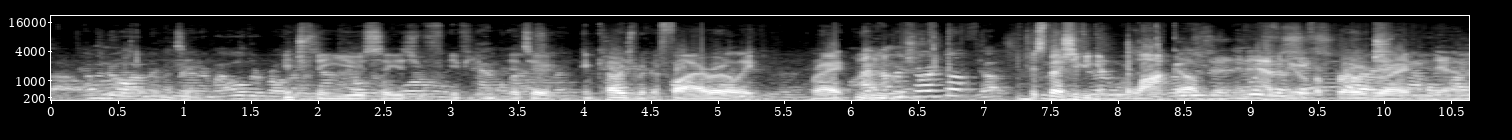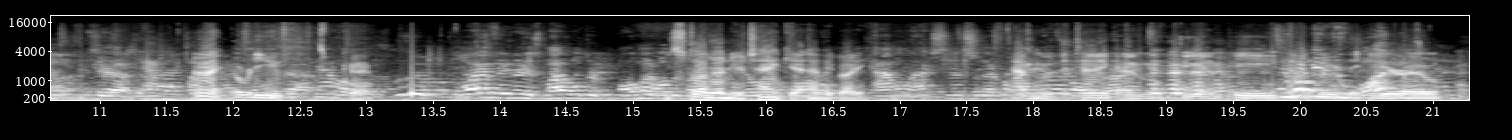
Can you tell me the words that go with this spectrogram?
I'm the new automatic commander. My older brother. interesting use. Is you, if you, it's an encouragement to fire early, right? I, I'm in charge now? Yep. Especially if you can block up an avenue of approach. Right. Yeah. Yeah. All right, over to you. Okay. What I figured is my older, all my older. You still haven't done your tank yet, have you, buddy? Camel accidents, so. Haven't moved the tank. I haven't moved the BMP. You want Haven't moved the hero.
